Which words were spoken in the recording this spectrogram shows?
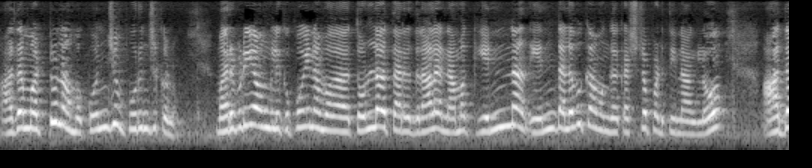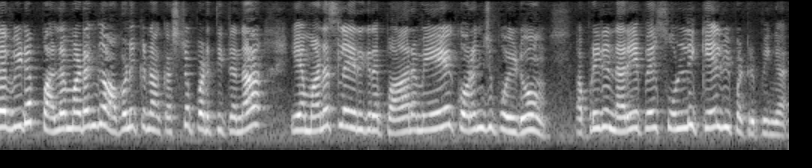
அதை மட்டும் நம்ம கொஞ்சம் புரிஞ்சுக்கணும். மறுபடியும் அவங்களுக்கு போய் நம்ம தொல்லை தரதுனால நமக்கு என்ன எந்த அளவுக்கு அவங்க கஷ்டப்படுத்தினாங்களோ அதை விட பல மடங்கு அவனுக்கு நான் கஷ்டப்படுத்திட்டேன்னா என் மனசுல இருக்கிற பாரமே குறைஞ்சு போயிடும் அப்படின்னு நிறைய பேர் சொல்லி கேள்விப்பட்டிருப்பீங்க.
